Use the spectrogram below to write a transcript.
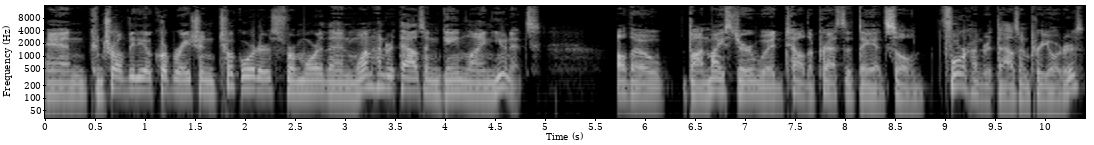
And Control Video Corporation took orders for more than 100,000 GameLine units, although von Meister would tell the press that they had sold 400,000 pre orders.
